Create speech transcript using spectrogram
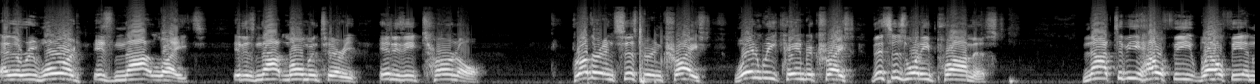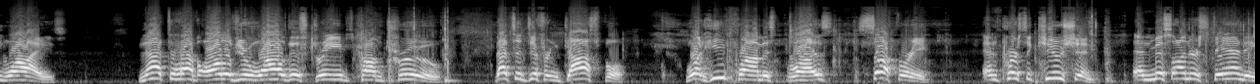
And the reward is not light, it is not momentary, it is eternal. Brother and sister in Christ, when we came to Christ, this is what he promised not to be healthy, wealthy, and wise, not to have all of your wildest dreams come true. That's a different gospel. What he promised was suffering and persecution and misunderstanding.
